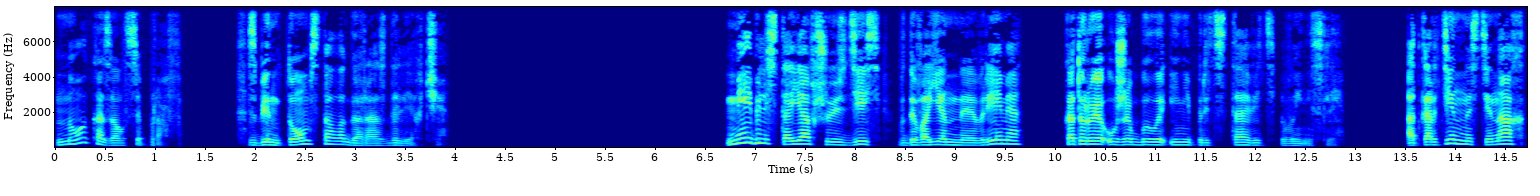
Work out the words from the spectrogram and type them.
но оказался прав. С бинтом стало гораздо легче. Мебель, стоявшую здесь в довоенное время, которое уже было и не представить, вынесли. От картин на стенах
